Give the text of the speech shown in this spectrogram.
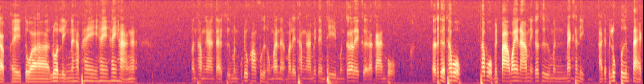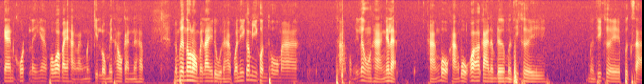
กับไอตัวลวดลิงก์นะครับ ให้ให้ให้หางอะ่ะมันทำงานแต่คือมันด้วยความฝืดของมันอะ่ะมันเลยทำงานไม่เต็มที่มันก็เลยเกิดอาการโบก แต่ถ้าเกิดถ้าโบก ถ้าโบกเป็นปลาว่ายน้ำเนี่ยก็คือมันแมคานิกอาจจะเป็นลูกปืนแตกแกนคดอะไรเงี้ยเพราะว่าใบหางหลังมันกินลมไม่เท่ากันนะครับ เพื่อนๆต้องลองไปไล่ดูนะครับ วันนี้ก็มีคนโทรมาถามผมในเรื่องของหางเนี่ยแหละ หางโบกหางโบกก็อาการเดิมๆเหมือนที่เคยเหมือนที่เคยปรึกษา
